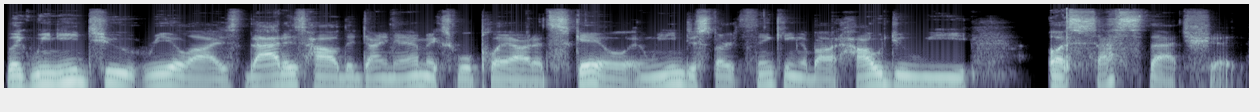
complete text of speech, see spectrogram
Like we need to realize that is how the dynamics will play out at scale and we need to start thinking about how do we assess that shit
